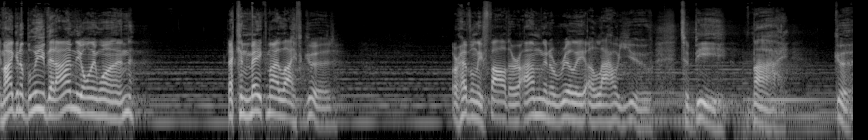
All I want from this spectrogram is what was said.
Am I going to believe that I'm the only one that can make my life good. Or, Heavenly Father, I'm going to really allow you to be my good.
